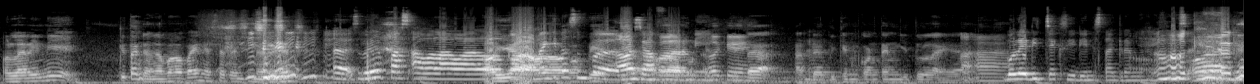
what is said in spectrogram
online ini kita nggak ngapa-ngapain ya Steph ya sebenarnya Eh, sebenarnya pas awal-awal Oh iya, corona kita sempet. Oh, cover nih. Oke. kita ada bikin konten gitulah ya Boleh dicek sih di Instagramnya. Oke, oke.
